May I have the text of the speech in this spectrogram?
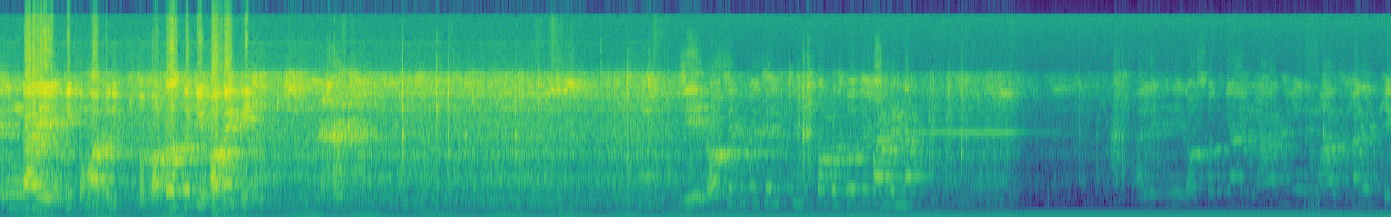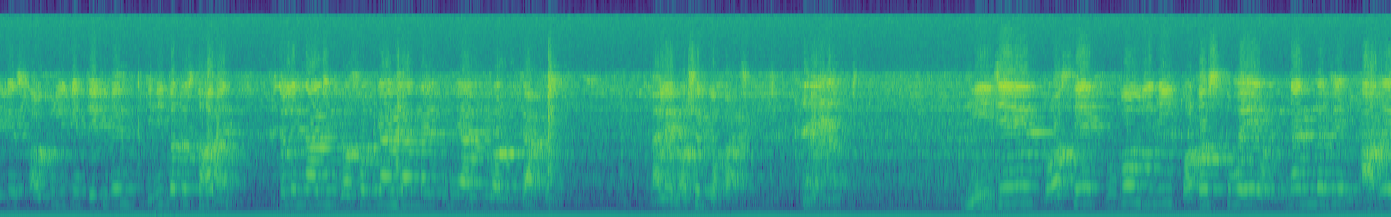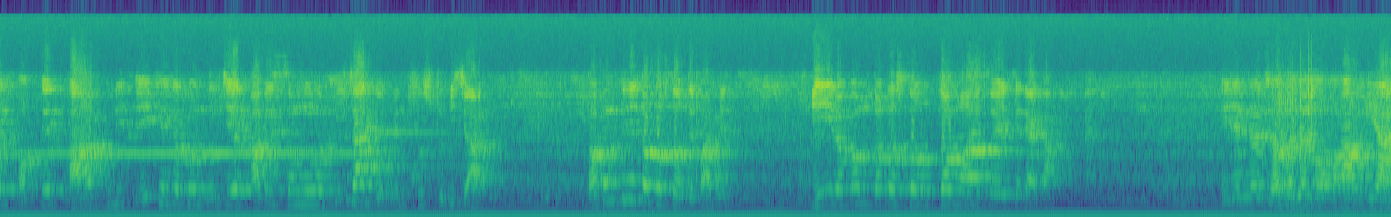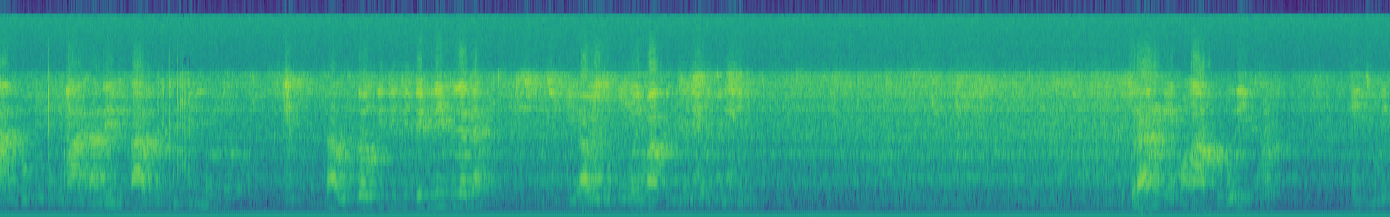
শৃঙ্গারে অধিক মাধুরী। তো তটস্থটি হবে কে? যে রসে ডুবেছেন তটস্থ হতে পারবেন না। তাহলে তিনি রসজ্ঞান না নিয়ে মাঝখানে থেকে সবগুলিকে দেখবেন, তিনি তটস্থ হবেন? বললেন, না, যিনি রসজ্ঞান জান নাই, তিনি আর কি রস বিচার তাহলে গপ আছে। নিজের রসে ডুবেও যিনি তটস্থ হয়ে অন্যান্য যে ভাবের ভক্তের ভাবগুলি দেখে যখন নিজের ভাবের সমূহ বিচার করবেন, সুষ্ঠু বিচার, তখন তিনি তটস্থ হতে পারবেন। এইরকম তটস্থ উদ্ধব মহাশয় হয়েছেন একা। এই জন্য যত যত মহামিয়ান গোপী মহিমা জানেন, তার তিনি অন্যতম। তার উদ্যোগ গীতিটি দেখলেই বোঝা যায়, কীভাবে গোপী মহিমা করেছেন তিনি। সুতরাং এই মহাপ্রভুরই এই যুগে।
